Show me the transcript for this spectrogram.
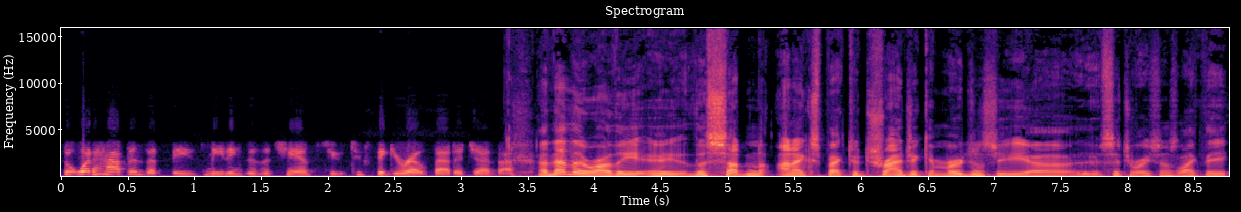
So what happens at these meetings is a chance to to figure out that agenda. And then there are the uh, the sudden, unexpected, tragic emergency uh, situations like the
